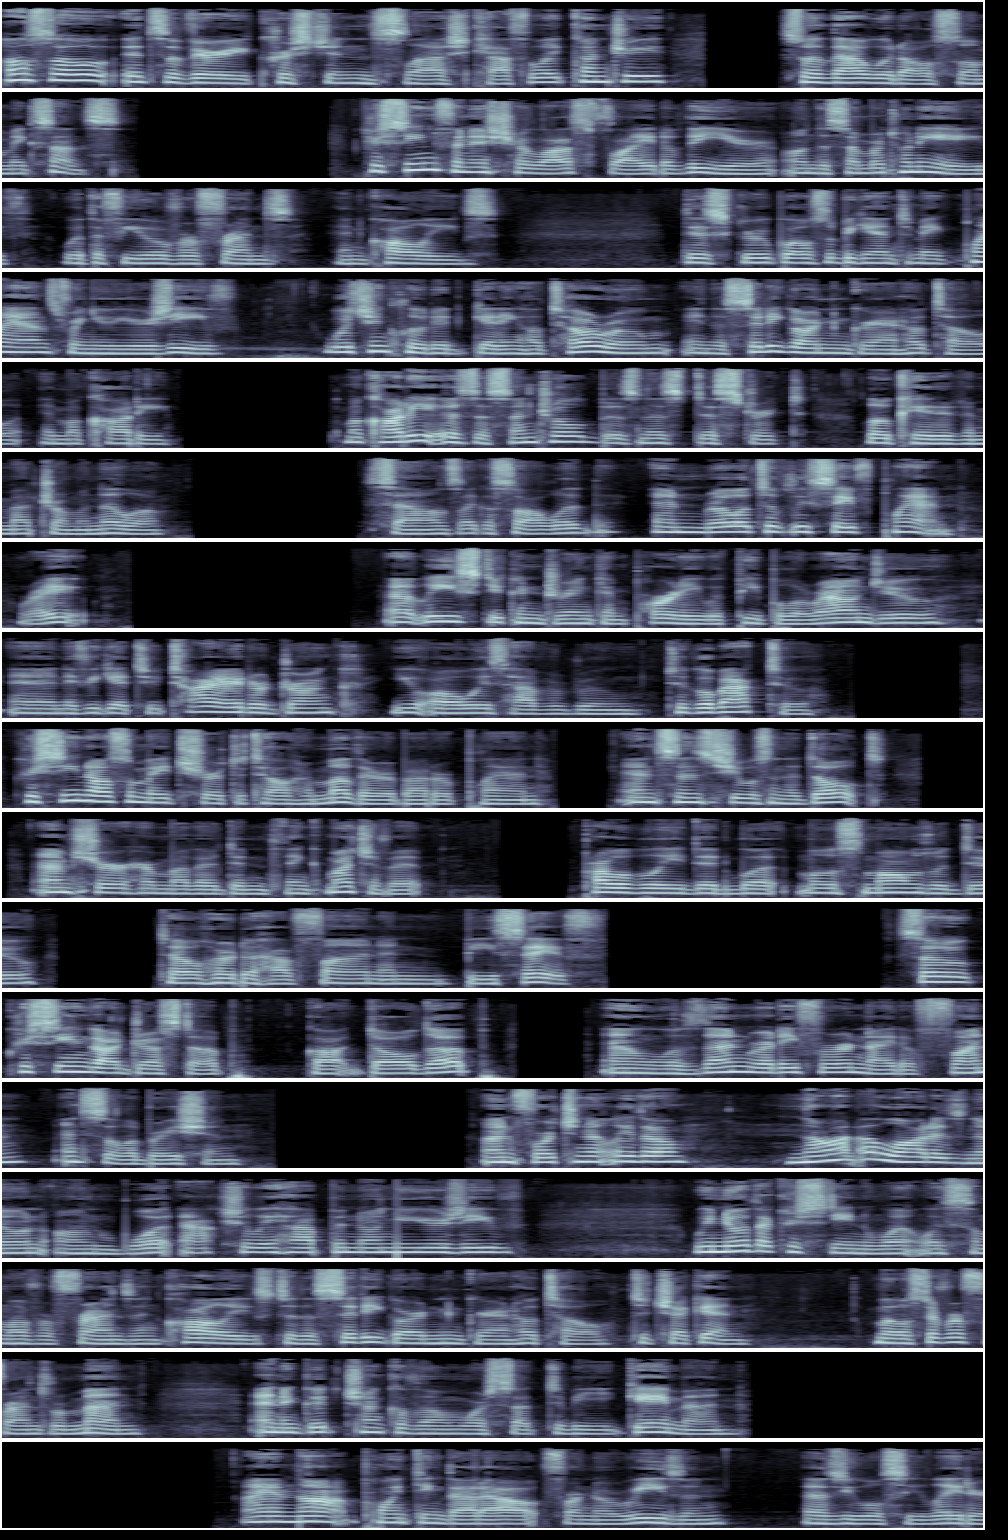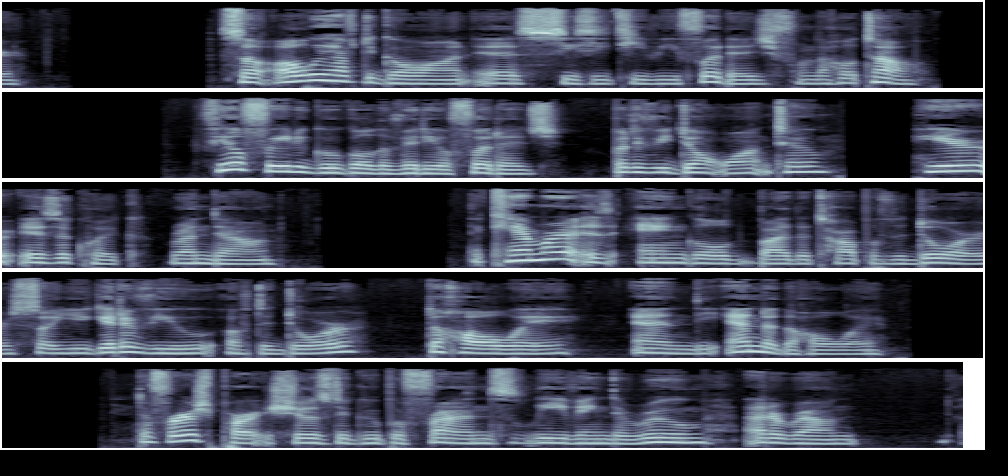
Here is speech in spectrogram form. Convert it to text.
Also, it's a very Christian slash Catholic country, so that would also make sense. Christine finished her last flight of the year on December 28th with a few of her friends and colleagues. This group also began to make plans for New Year's Eve, which included getting hotel room in the City Garden Grand Hotel in Makati. Makati is a central business district located in Metro Manila. Sounds like a solid and relatively safe plan, right? At least you can drink and party with people around you, and if you get too tired or drunk, you always have a room to go back to. Christine also made sure to tell her mother about her plan, and since she was an adult, I'm sure her mother didn't think much of it. Probably did what most moms would do tell her to have fun and be safe. So Christine got dressed up, got dolled up, and was then ready for a night of fun and celebration. Unfortunately, though, not a lot is known on what actually happened on New Year's Eve. We know that Christine went with some of her friends and colleagues to the City Garden Grand Hotel to check in. Most of her friends were men, and a good chunk of them were said to be gay men. I am not pointing that out for no reason, as you will see later. So all we have to go on is CCTV footage from the hotel. Feel free to Google the video footage, but if you don't want to, here is a quick rundown. The camera is angled by the top of the door, so you get a view of the door, the hallway, and the end of the hallway. The first part shows the group of friends leaving the room at around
